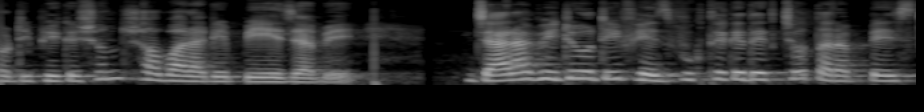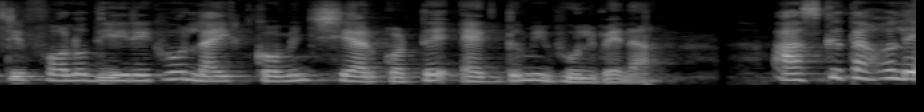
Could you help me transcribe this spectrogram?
নোটিফিকেশন সবার আগে পেয়ে যাবে। যারা ভিডিওটি ফেসবুক থেকে দেখছ, তারা পেজটি ফলো দিয়ে রেখো লাইক কমেন্ট শেয়ার করতে একদমই ভুলবে না। আজকে তাহলে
